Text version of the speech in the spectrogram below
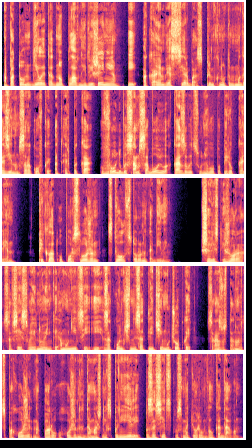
а потом делает одно плавное движение, и АКМС «Серба» с примкнутым магазином сороковкой от РПК вроде бы сам собою оказывается у него поперек колен. Приклад упор сложен, ствол в сторону кабины. Шелест и Жора со всей своей новенькой амуницией и законченной с отличием учебкой сразу становятся похожи на пару ухоженных домашних спаниелей по соседству с матерым волкодавом.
